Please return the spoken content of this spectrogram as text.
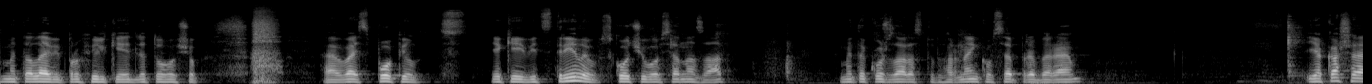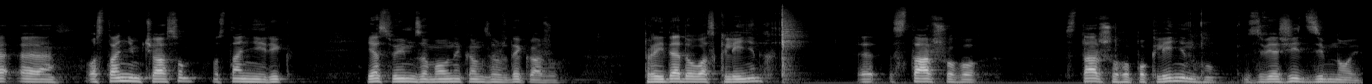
металеві профільки для того, щоб е, весь попіл, який відстрілив, скочувався назад. Ми також зараз тут гарненько все приберемо. Яка ще е, останнім часом, останній рік, я своїм замовникам завжди кажу: прийде до вас клінінг е, старшого, старшого по клінінгу, зв'яжіть зі мною.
